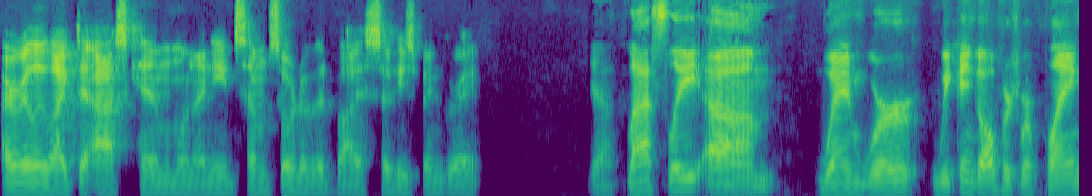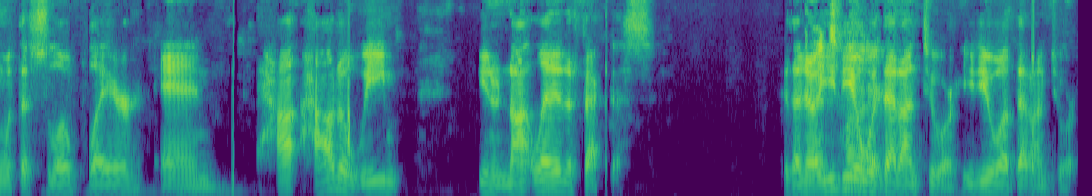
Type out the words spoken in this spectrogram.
I really like to ask him when I need some sort of advice. So he's been great. Yeah. Lastly, um, when we're weekend golfers, we're playing with a slow player, and how how do we, you know, not let it affect us? Because I know you deal hard. with that on tour. You deal with that on tour.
